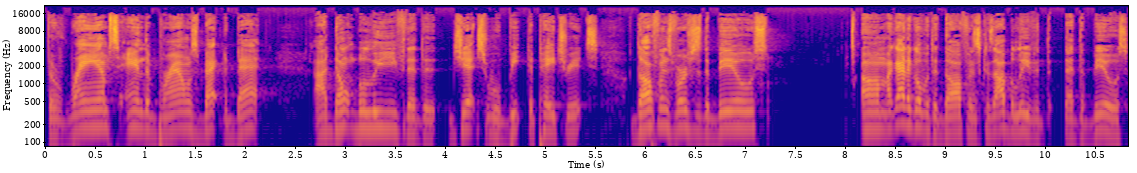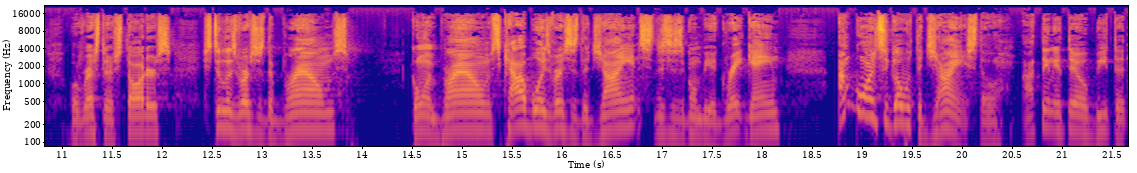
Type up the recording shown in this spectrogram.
the Rams and the Browns back to back, I don't believe that the Jets will beat the Patriots. Dolphins versus the Bills. Um, I got to go with the Dolphins because I believe that the Bills will rest their starters. Steelers versus the Browns. Going Browns. Cowboys versus the Giants. This is going to be a great game. I'm going to go with the Giants, though. I think that they'll beat the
